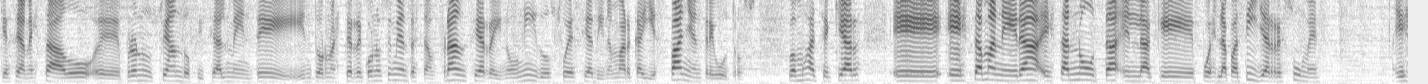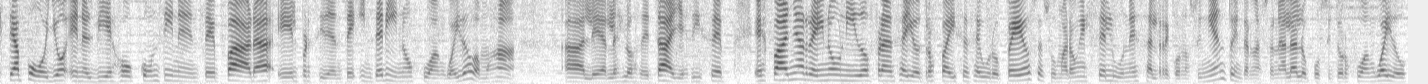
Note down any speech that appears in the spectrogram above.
que se han estado eh, pronunciando oficialmente en torno a este reconocimiento están Francia, Reino Unido, Suecia, Dinamarca y España, entre otros. Vamos a chequear eh, esta manera, esta nota en la que pues la patilla resume este apoyo en el viejo continente para el presidente interino Juan Guaidó. Vamos a a leerles los detalles. Dice, España, Reino Unido, Francia y otros países europeos se sumaron este lunes al reconocimiento internacional al opositor Juan Guaidó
